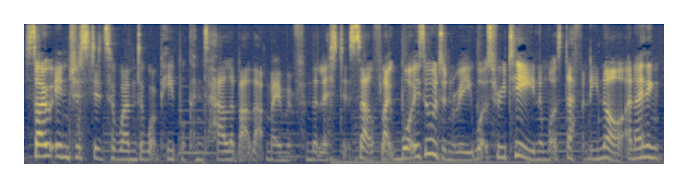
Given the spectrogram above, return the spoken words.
so interested to wonder what people can tell about that moment from the list itself. Like, what is ordinary, what's routine, and what's definitely not. And I think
